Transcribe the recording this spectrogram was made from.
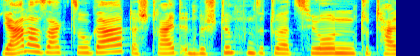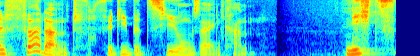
Jana sagt sogar, dass Streit in bestimmten Situationen total fördernd für die Beziehung sein kann. Nichts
